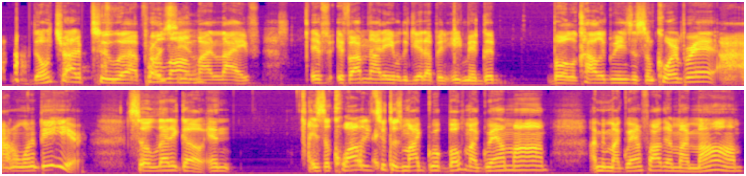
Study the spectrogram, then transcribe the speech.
don't try to, to uh, prolong my life. If if I'm not able to get up and eat me a good bowl of collard greens and some cornbread, I, I don't want to be here. So let it go. And it's a quality too, because my both my grandmom, I mean my grandfather and my mom,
